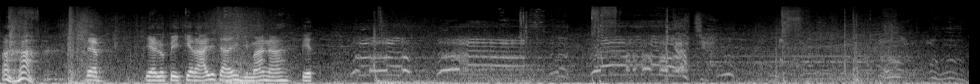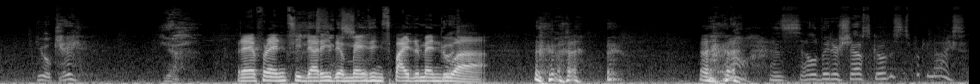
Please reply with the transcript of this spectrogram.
ya, ya lu pikir aja caranya gimana, Pit. You okay? Yeah. Referensi dari The Amazing Spider-Man 2. No, as elevator shafts go, this is pretty nice.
